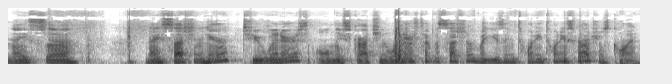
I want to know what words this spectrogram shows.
nice, uh, nice session here. Two winners, only scratching winners type of session, but using 2020 Scratchers coin.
